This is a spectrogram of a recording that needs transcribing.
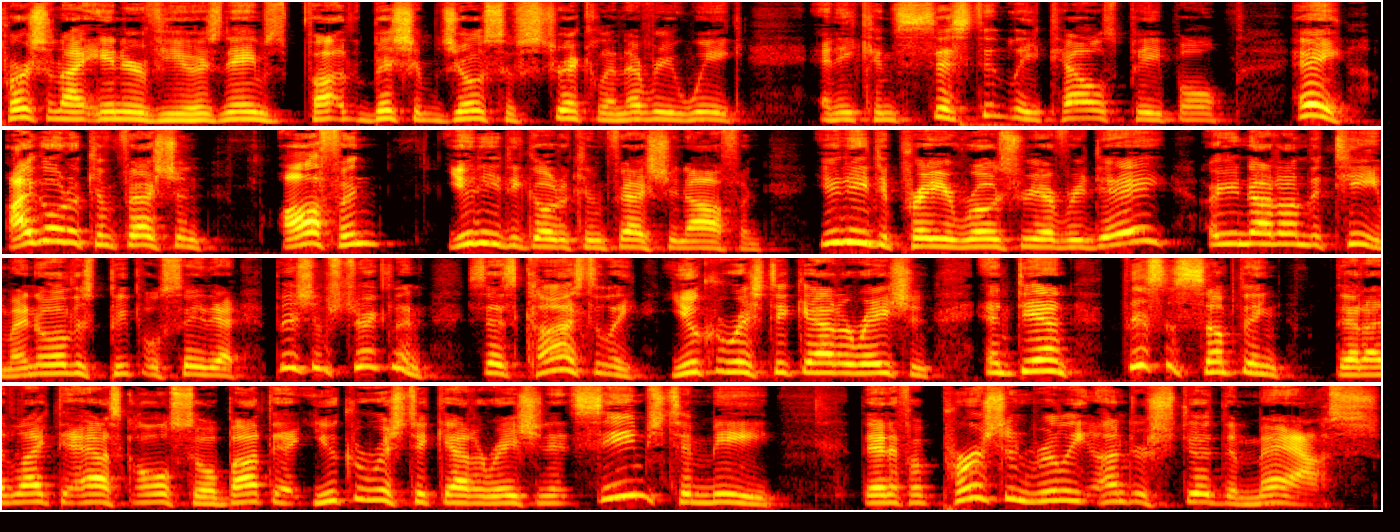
person I interview. His name's Bishop Joseph Strickland every week, and he consistently tells people, "Hey, I go to confession often. You need to go to confession often. You need to pray your rosary every day, or you're not on the team." I know other people say that. Bishop Strickland says constantly Eucharistic adoration. And Dan, this is something that I'd like to ask also about that Eucharistic adoration. It seems to me that if a person really understood the Mass,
